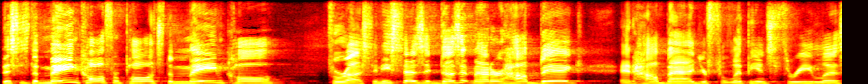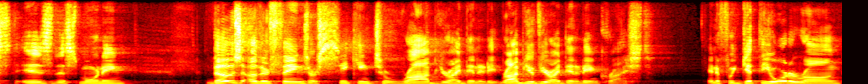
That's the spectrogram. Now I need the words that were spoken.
This is the main call for Paul. It's the main call for us. And he says it doesn't matter how big and how bad your Philippians 3 list is this morning. Those other things are seeking to rob your identity, rob you of your identity in Christ. And if we get the order wrong,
